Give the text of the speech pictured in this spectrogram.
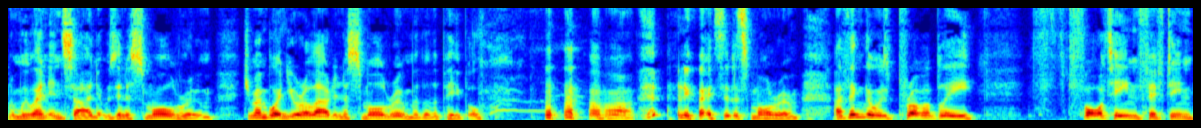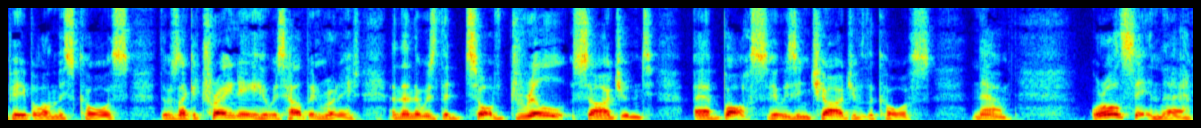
and we went inside. It was in a small room. Do you remember when you were allowed in a small room with other people? anyway, it's in a small room. I think there was probably 14, 15 people on this course. There was like a trainee who was helping run it, and then there was the sort of drill sergeant uh, boss who was in charge of the course. Now, we're all sitting there,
